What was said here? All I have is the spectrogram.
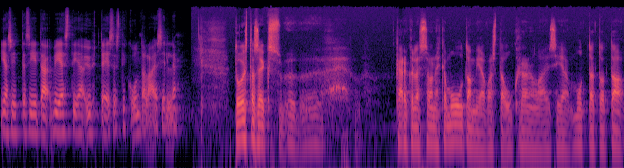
ja sitten siitä viestiä yhteisesti kuntalaisille. Toistaiseksi Kärkölässä on ehkä muutamia vasta ukrainalaisia, mutta tota,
